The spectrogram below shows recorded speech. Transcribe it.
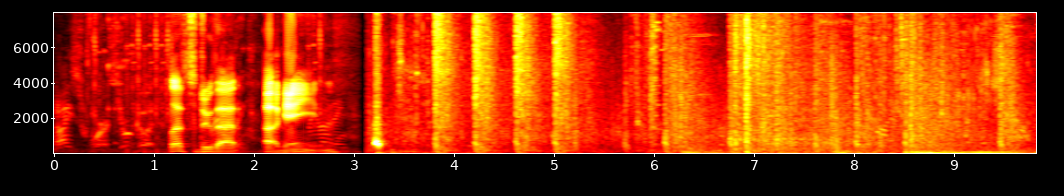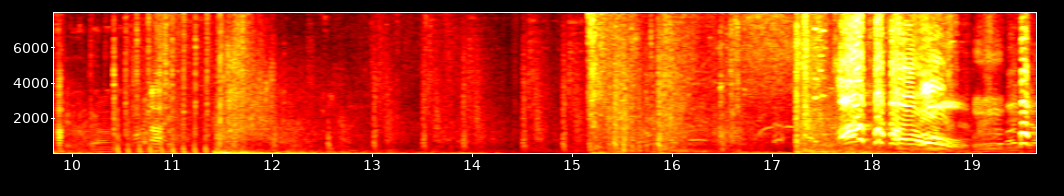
Nice work. You're good. Let's do that again. Down. Oh! Let's go.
